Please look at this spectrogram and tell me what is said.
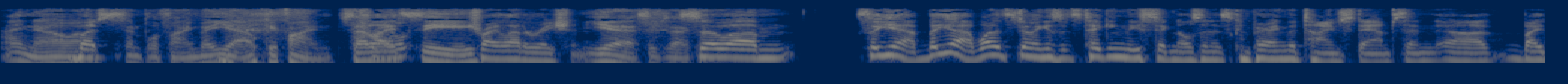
I know, I'm but- simplifying, but yeah, okay, fine. Satellite Tri- C. Trilateration. yes, exactly. So um so yeah, but yeah, what it's doing is it's taking these signals and it's comparing the timestamps and uh by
